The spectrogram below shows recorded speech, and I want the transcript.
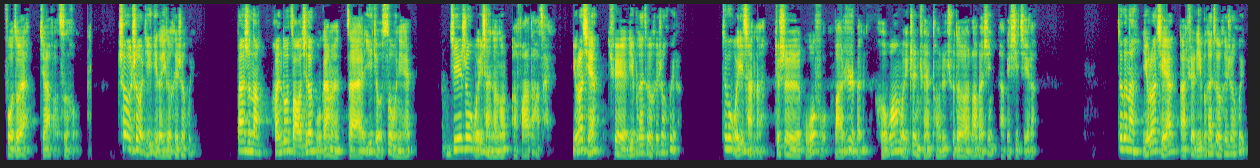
否则呀，家法伺候，彻彻底底的一个黑社会。但是呢，很多早期的骨干们，在一九四五年接收围产当中啊，发了大财，有了钱，却离不开这个黑社会了。这个遗产呢，就是国府把日本和汪伪政权统治区的老百姓啊给洗劫了。这个呢，有了钱啊，却离不开这个黑社会，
